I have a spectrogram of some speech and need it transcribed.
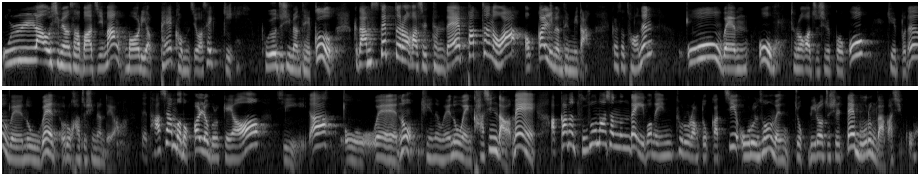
올라오시면서 마지막 머리 옆에 검지와 새끼 보여주시면 되고 그 다음 스텝 들어가실 텐데 파트너와 엇갈리면 됩니다. 그래서 저는 오, 왼, 오 들어가 주실 거고 뒤에 분은 왼, 오, 왼으로 가주시면 돼요. 네, 다시 한번 엇갈려 볼게요. 시작. 오, 왼, 오. 뒤에는 왼, 오, 왼 가신 다음에 아까는 두 손 하셨는데 이번에 인트로랑 똑같이 오른손 왼쪽 밀어주실 때 무릎 나가시고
